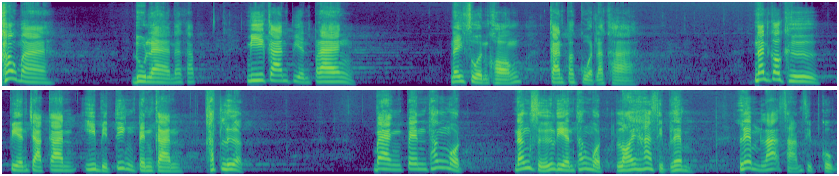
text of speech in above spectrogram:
เข้ามาดูแลนะครับ มีการเปลี่ยนแปลงในส่วนของการประกวดราคา นั่นก็คือเปลี่ยนจากการ e-bidding เป็นการคัดเลือก แบ่งเป็นทั้งหมดหนังสือเรียนทั้งหมด 150 เล่ม เล่มละ 30 กลุ่ม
